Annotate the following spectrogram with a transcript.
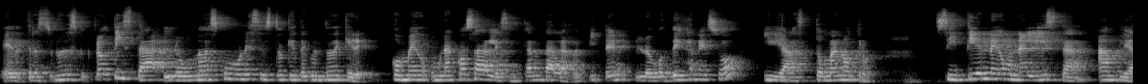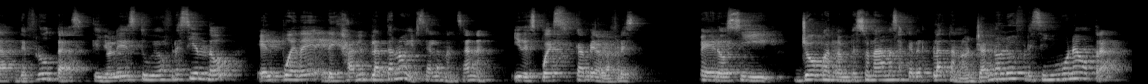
eh, trastorno del espectro autista, lo más común es esto que te cuento de que comen una cosa, les encanta, la repiten, luego dejan eso y ya toman otro. Si tiene una lista amplia de frutas que yo le estuve ofreciendo, él puede dejar el plátano e irse a la manzana y después cambiar a la fresa. Pero si yo cuando empezó nada más a querer plátano ya no le ofrecí ninguna otra,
